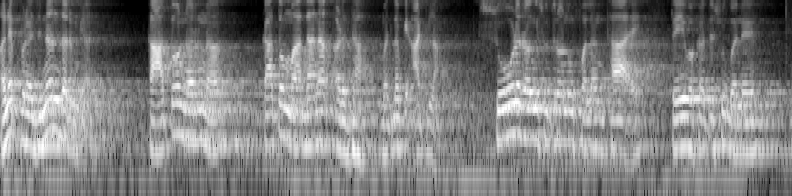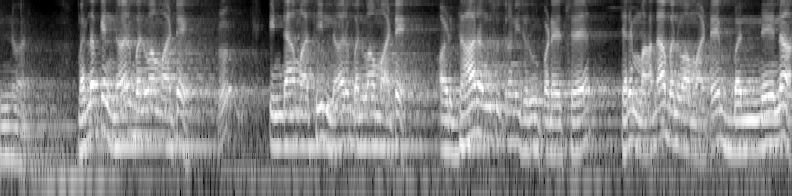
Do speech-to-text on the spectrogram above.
અને પ્રજનન દરમિયાન, કાં તો નરના, કાં તો માદાના અડધા, મતલબ કે આટલા, સોળ રંગસૂત્રોનું ફલન થાય, તો એ વખતે શું બને? નર. મતલબ કે નર બનવા માટે ઈંડામાંથી નર બનવા માટે અડધા રંગસૂત્રની જરૂર પડે છે. જ્યારે માદા બનવા માટે બંનેના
